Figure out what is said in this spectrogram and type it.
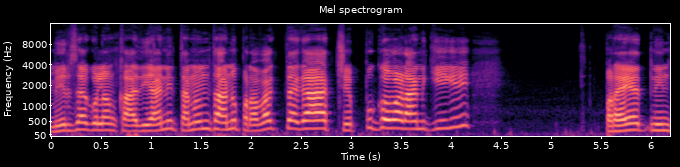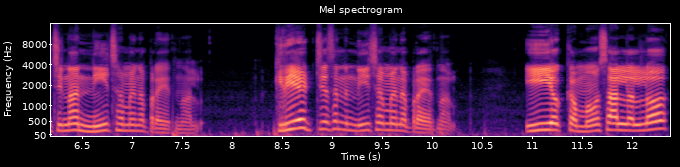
మిర్జా గులం కాదియాని తనను తాను ప్రవక్తగా చెప్పుకోవడానికి ప్రయత్నించిన నీచమైన ప్రయత్నాలు. క్రియేట్ చేసిన నీచమైన ప్రయత్నాలు. ఈ యొక్క మోసాలలో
